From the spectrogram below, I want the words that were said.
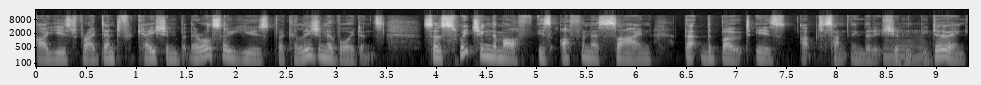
are used for identification, but they're also used for collision avoidance. So switching them off is often a sign that the boat is up to something that it shouldn't be doing.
